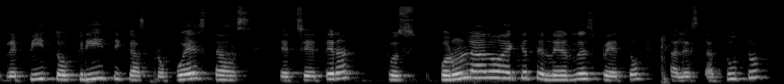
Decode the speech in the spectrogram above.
repito, críticas, propuestas, etcétera, pues por un lado hay que tener respeto al estatuto,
